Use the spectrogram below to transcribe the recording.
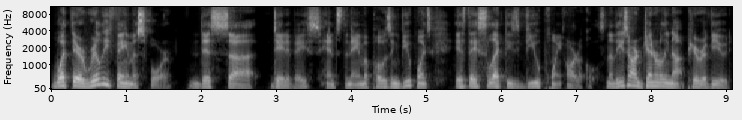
What they're really famous for, this uh, database, hence the name opposing viewpoints, is they select these viewpoint articles. Now these are generally not peer reviewed,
